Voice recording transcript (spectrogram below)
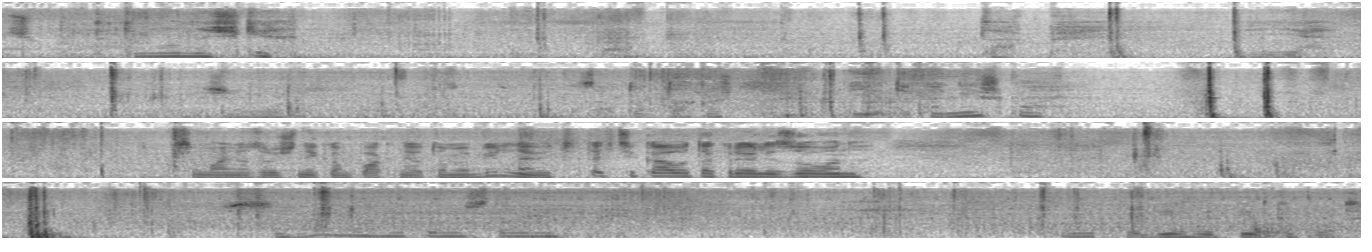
Хочу туманочки. Так, є. Біжимо. Показав, Тут також є така. Максимально зручний компактний автомобіль, навіть так цікаво так реалізовано. Все в якому стані. І побігли під капот.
